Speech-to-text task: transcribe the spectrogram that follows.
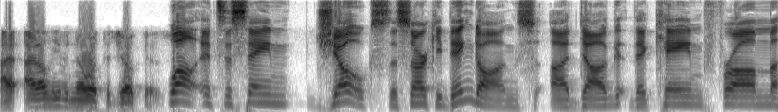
I, I don't even know what the joke is. Well, it's the same jokes, the snarky ding dongs, uh, Doug, that came from uh,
